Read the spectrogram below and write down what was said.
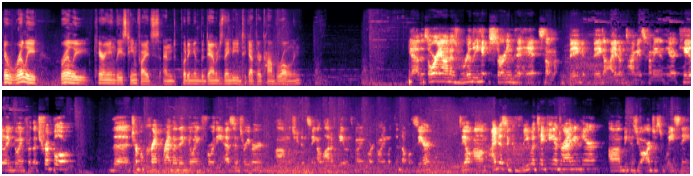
They're really, really carrying these team fights and putting in the damage they need to get their comp rolling. Yeah, this Orianna is really hit, starting to hit some big, big item timings coming in here. Caitlyn going for the triple, the triple crit rather than going for the Essence Reaver, um, which you've been seeing a lot of Caitlyn's going for, going with the double Seer. So, um, I disagree with taking a dragon here, um, because you are just wasting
